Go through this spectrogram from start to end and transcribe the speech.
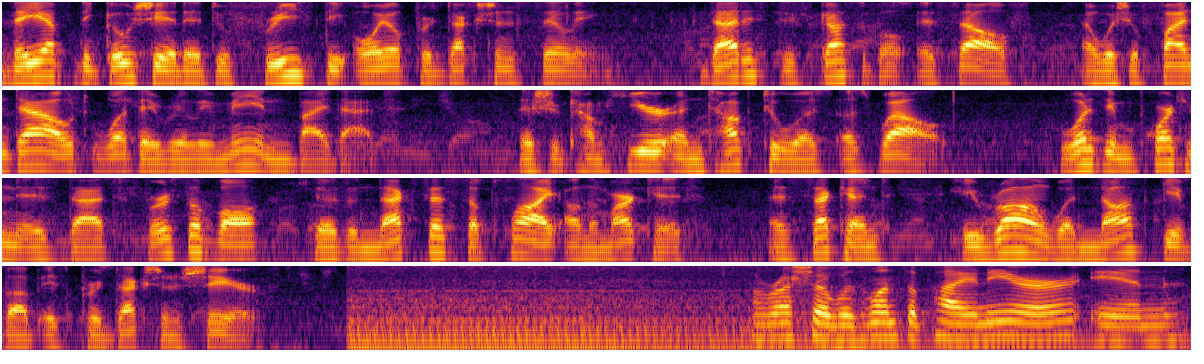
They have negotiated to freeze the oil production ceiling. That is discussable itself, and we should find out what they really mean by that. They should come here and talk to us as well. What is important is that, first of all, there's an excess supply on the market, and second, Iran would not give up its production share. Russia was once a pioneer in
